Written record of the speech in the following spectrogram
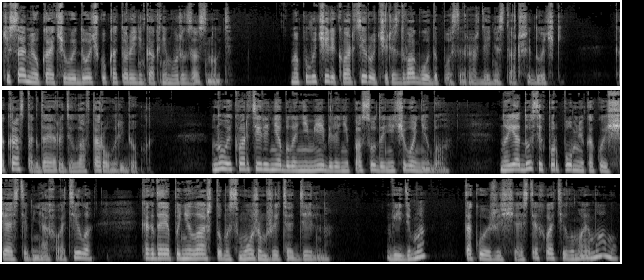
Часами укачиваю дочку, которая никак не может заснуть. Мы получили квартиру через два года после рождения старшей дочки. Как раз тогда я родила второго ребенка. В новой квартире не было ни мебели, ни посуды, ничего не было. Но я до сих пор помню, какое счастье меня охватило, когда я поняла, что мы сможем жить отдельно. Видимо, такое же счастье охватило мою маму.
